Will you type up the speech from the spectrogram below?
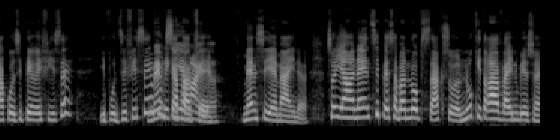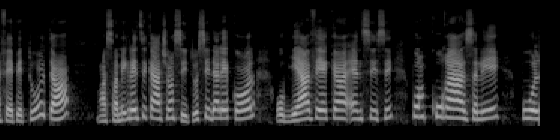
A kouz y pe refize, y pou difise pou li kapab fè. Mem si y minor. So yon an ti pe sa ban l'obstak, so nou ki travay nou bejan fè pe tout an, ansan mik l'edikasyon, si tout si de l'ekol, ou bien avek NCC, pou ankouraze li, pou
